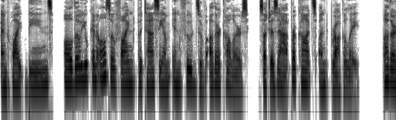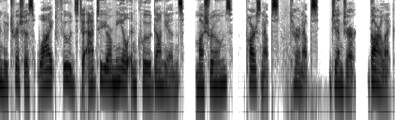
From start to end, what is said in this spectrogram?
and white beans, although you can also find potassium in foods of other colors, such as apricots and broccoli. Other nutritious white foods to add to your meal include onions, mushrooms, parsnips, turnips, ginger, garlic,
